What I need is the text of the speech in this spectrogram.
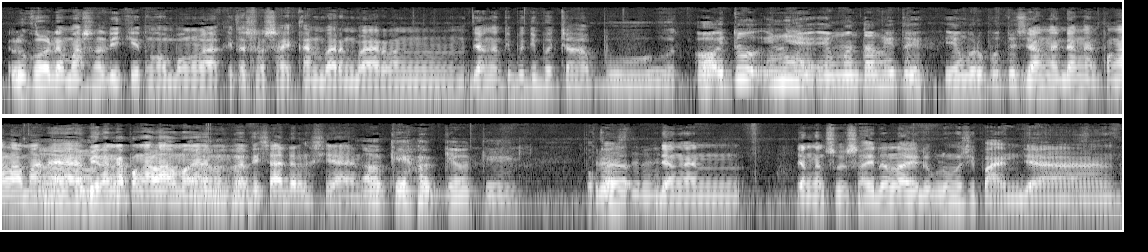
Lu kalau ada masalah dikit ngomong lah, kita selesaikan bareng-bareng. Jangan tiba-tiba cabut. oh itu ini ya, yang mantan lu itu ya, yang baru putus ya? Jangan, jangan pengalamannya, Oh. bilangnya pengalaman. Nanti sadar kesian. oke oke oke Pokoknya terus terus. jangan jangan suicidal lah hidup lu masih panjang.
